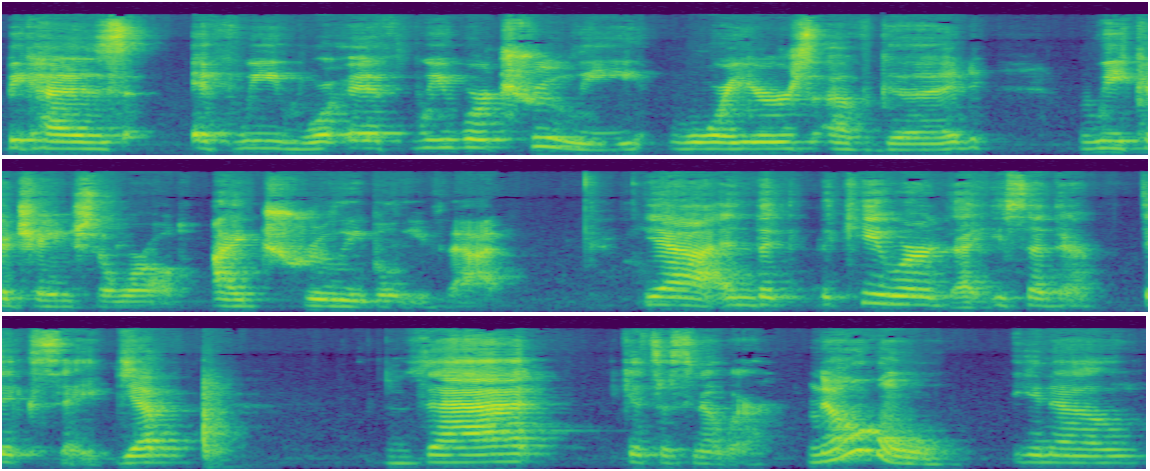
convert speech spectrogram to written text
Because if we were if we were truly warriors of good, we could change the world. I truly believe that. Yeah, and the, the key word that you said there, fixate. Yep. That gets us nowhere. No. You know,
